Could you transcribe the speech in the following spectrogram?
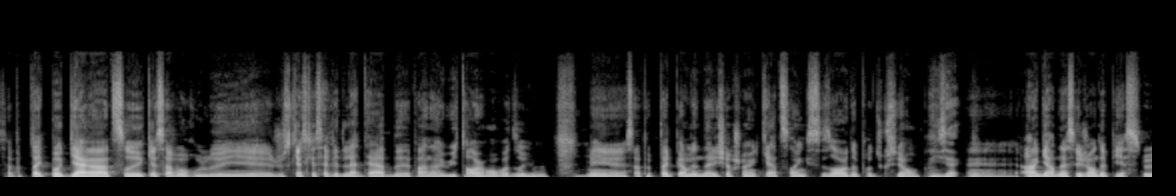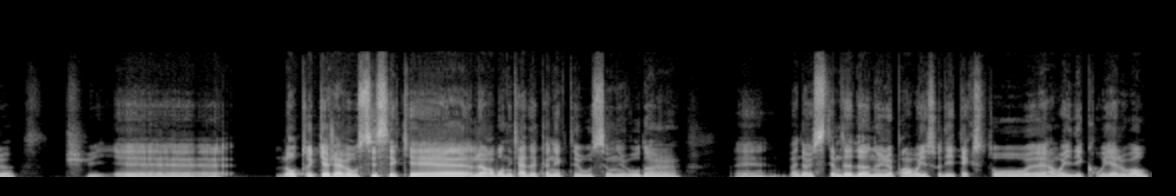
ça peut peut-être pas garantir que ça va rouler euh, jusqu'à ce que ça vide la table euh, pendant 8 heures, on va dire. Mmh. Mais euh, ça peut peut-être permettre d'aller chercher un 4, 5, 6 heures de production en gardant ces genres de pièces-là. Puis l'autre truc que j'avais aussi, c'est que le robot est capable de connecter aussi au niveau d'un ben, d'un système de données pour envoyer soit des textos, euh, envoyer des courriels ou autre.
